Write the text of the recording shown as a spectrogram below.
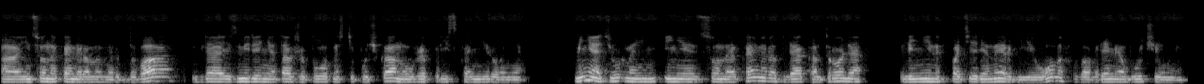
А, инъекционная камера номер два для измерения также плотности пучка, но уже при сканировании. Миниатюрная инъекционная камера для контроля линейных потерь энергии ионов во время облучения,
